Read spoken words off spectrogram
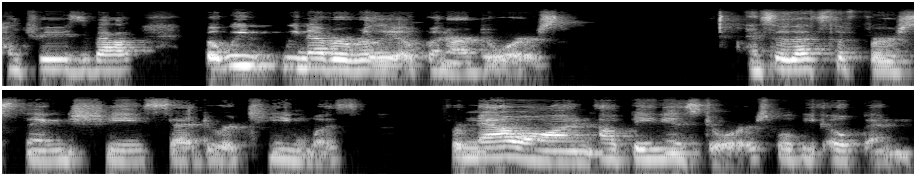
country is about. But we, we never really open our doors. And so that's the first thing she said to her team was, from now on, Albania's doors will be open.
